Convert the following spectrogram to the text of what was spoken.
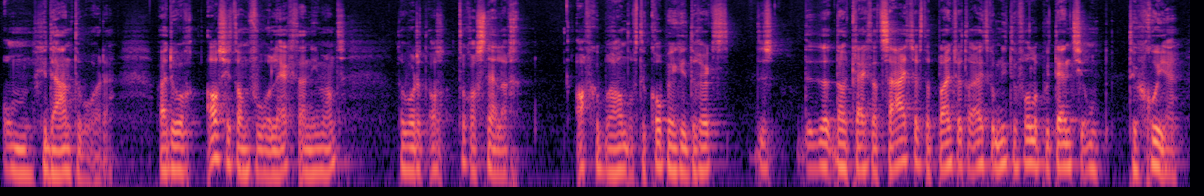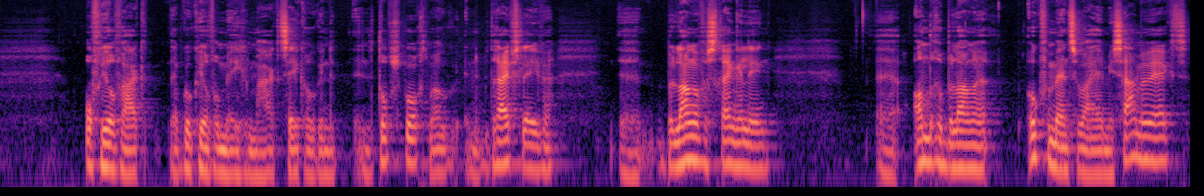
om gedaan te worden. Waardoor als je het dan voorlegt aan iemand, dan wordt het toch al sneller afgebrand of de kop ingedrukt. Dus dan krijgt dat zaadje of dat plantje wat eruit komt niet de volle potentie om te groeien. Of heel vaak, daar heb ik ook heel veel meegemaakt, zeker ook in de, in de topsport, maar ook in het bedrijfsleven. eh, belangenverstrengeling, eh, andere belangen, ook van mensen waar je mee samenwerkt.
